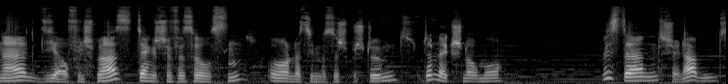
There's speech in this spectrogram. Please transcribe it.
Na, dir auch viel Spaß. Dankeschön fürs Hosten. Und das sehen wir sich bestimmt demnächst nochmal. Bis dann. Schönen Abend.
